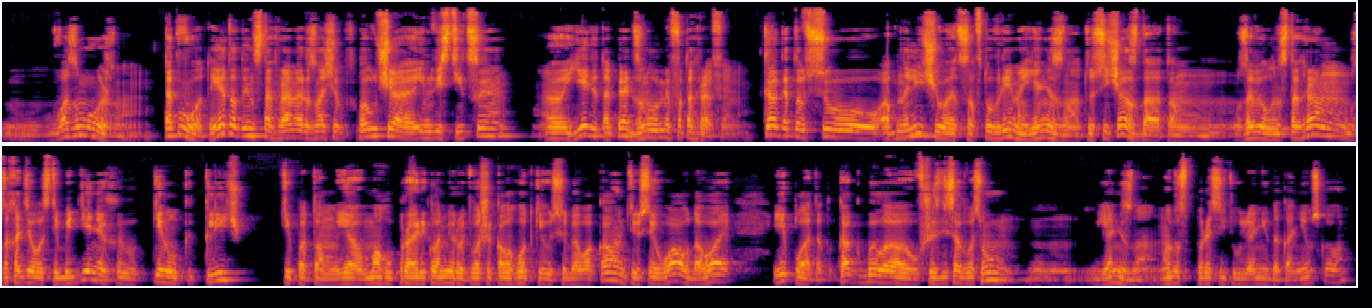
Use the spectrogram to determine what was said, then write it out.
Возможно. Так вот, и этот инстаграмер, значит, получая инвестиции, Э, едет опять за новыми фотографиями. Как это все обналичивается в то время, я не знаю. То сейчас, да, там завел Инстаграм, захотелось тебе денег, кинул клич, типа там я могу прорекламировать ваши колготки у себя в аккаунте, все вау, давай, и платят. Как было в 68-м, я не знаю. Надо спросить у Леонида Коневского.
